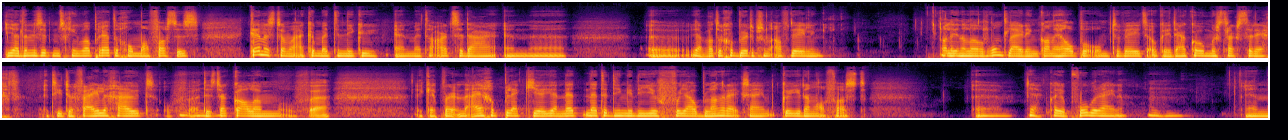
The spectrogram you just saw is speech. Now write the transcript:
ja, dan is het misschien wel prettig om alvast eens kennis te maken met de NICU en met de artsen daar. En eh, ja, wat er gebeurt op zo'n afdeling. Alleen al een rondleiding kan helpen om te weten: oké, daar komen we straks terecht. Het ziet er veilig uit, of mm -hmm. het is daar kalm, of uh, ik heb er een eigen plekje. Ja, net, net de dingen die voor jou belangrijk zijn, kun je dan alvast ja, kan je op voorbereiden. Mm -hmm. En,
